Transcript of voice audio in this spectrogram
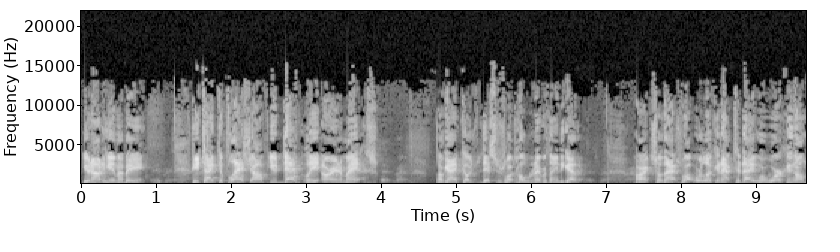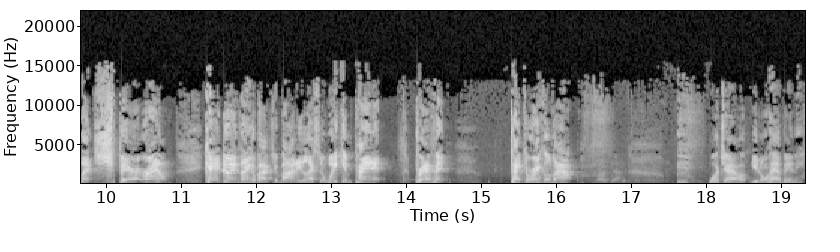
you're not a human being. If you take the flesh off, you definitely are in a mess. Okay, because this is what's holding everything together. All right, so that's what we're looking at today. We're working on that spirit realm. Can't do anything about your body. Listen, we can paint it, prep it, take the wrinkles out. Watch out, you don't have any.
